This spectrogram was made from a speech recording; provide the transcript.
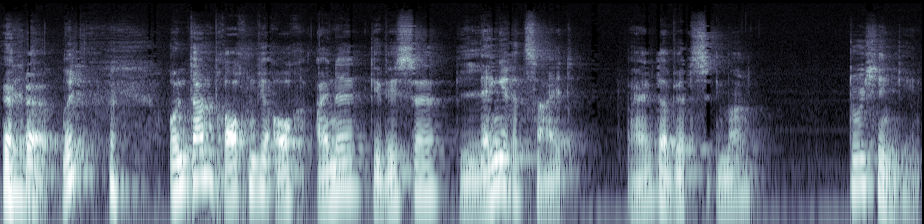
Und dann brauchen wir auch eine gewisse längere Zeit, weil da wird es immer durchhingehen.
